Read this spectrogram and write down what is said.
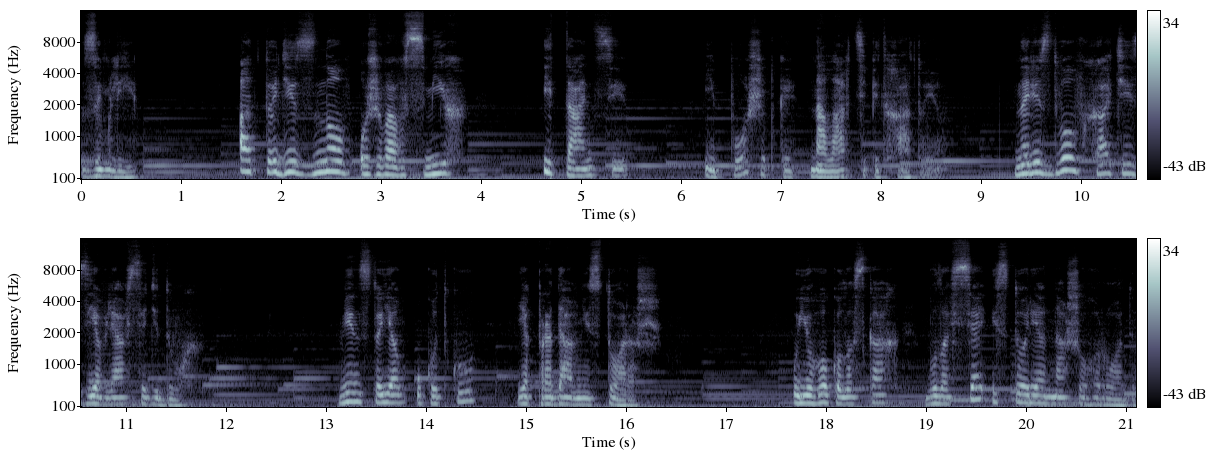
землі. А тоді знов оживав сміх, і танці, і пошепки на лавці під хатою. На різдво в хаті з'являвся дідух. Він стояв у кутку, як прадавній сторож. У його колосках була вся історія нашого роду.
